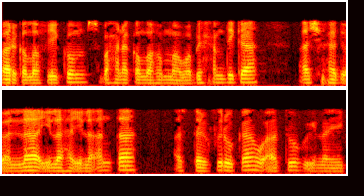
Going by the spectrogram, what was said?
Barakallahu fikum. Subhanakallahumma wa bihamdika. Ashhadu an la ilaha illa anta. Astaghfiruka wa atubu ilaik.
